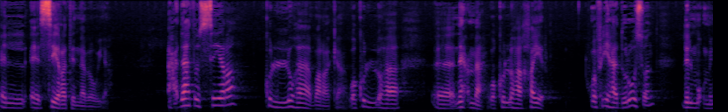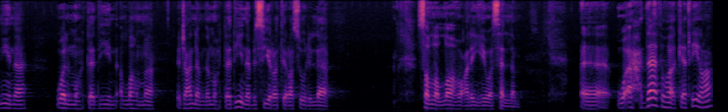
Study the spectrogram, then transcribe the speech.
السيرة النبوية. أحداث السيرة كلها بركة وكلها آه، نعمة وكلها خير. وفيها دروس للمؤمنين والمهتدين. اللهم اجعلنا من المهتدين بسيرة رسول الله صلى الله عليه وسلم. آه، وأحداثها كثيرة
